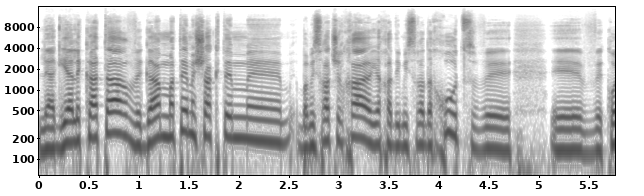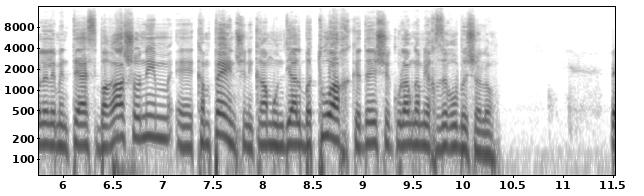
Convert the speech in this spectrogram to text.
להגיע לקטאר, וגם אתם השקתם uh, במשרד שלך, יחד עם משרד החוץ ו, uh, וכל אלמנטי ההסברה השונים, uh, קמפיין שנקרא מונדיאל בטוח, כדי שכולם גם יחזרו בשלום. Uh,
